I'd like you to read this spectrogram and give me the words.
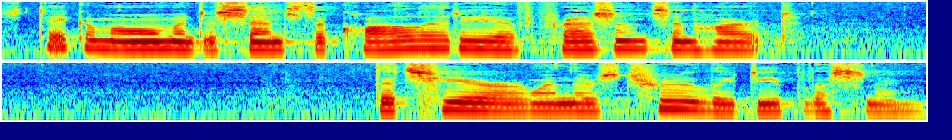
Just take a moment to sense the quality of presence and heart that's here when there's truly deep listening.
